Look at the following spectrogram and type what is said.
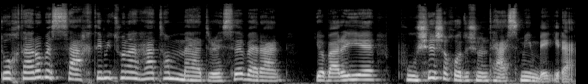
دخترها به سختی می‌تونن حتی مدرسه برن یا برای پوشش خودشون تصمیم بگیرن.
